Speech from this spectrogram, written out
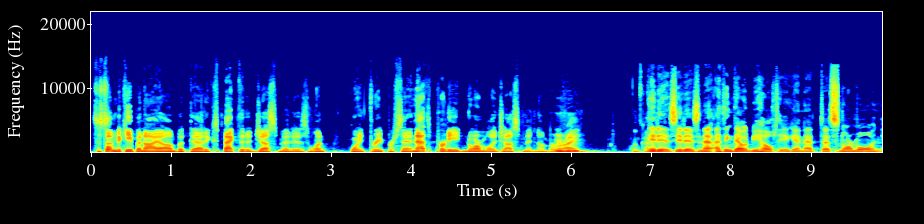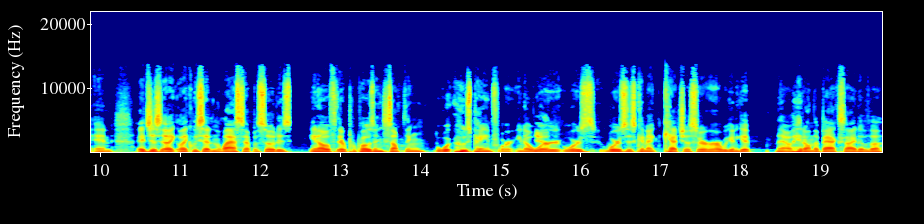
so something to keep an eye on, but that expected adjustment is 1.3 percent, and that's pretty normal adjustment number, mm-hmm. right? Okay. It is, it is, and I think that would be healthy. Again, that that's normal, and and it's just like like we said in the last episode is you know if they're proposing something, wh- who's paying for it? You know, yeah. where where's where's this going to catch us, or are we going to get you know, hit on the backside of the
